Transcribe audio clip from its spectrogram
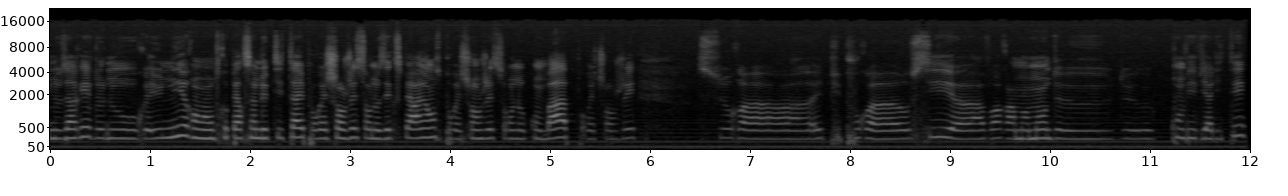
il nous arrive de nous réunir entre personnes de petite taille pour échanger sur nos expériences, pour échanger sur nos combats, pour échanger sur euh, et puis pour euh, aussi euh, avoir un moment de, convivialité.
